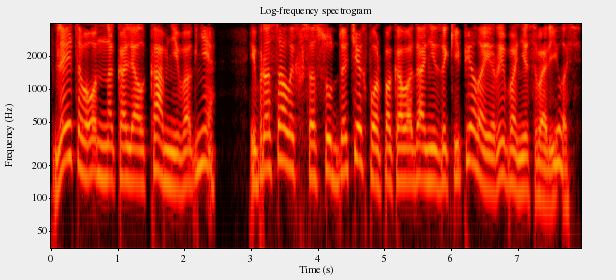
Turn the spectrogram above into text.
Для этого он накалял камни в огне и бросал их в сосуд до тех пор, пока вода не закипела и рыба не сварилась.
